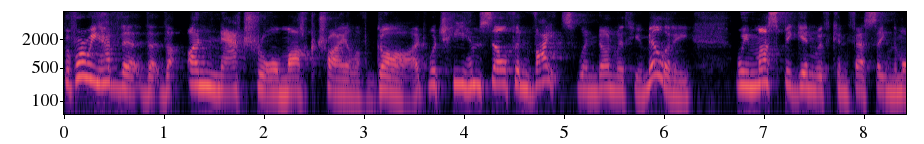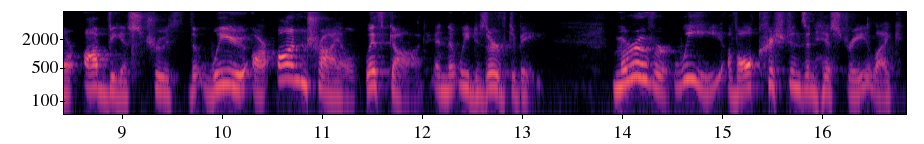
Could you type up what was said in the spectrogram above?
Before we have the, the, the unnatural mock trial of God, which he himself invites when done with humility, we must begin with confessing the more obvious truth that we are on trial with God and that we deserve to be. Moreover, we, of all Christians in history, like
